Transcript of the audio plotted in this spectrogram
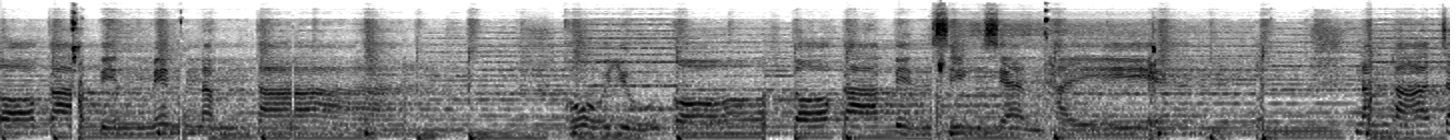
ต่อกาเป็นเม็ดน้ำตา โคอยู่ก็ต่อกาเป็นสิ่งแสนไทย น้ำตาใจ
